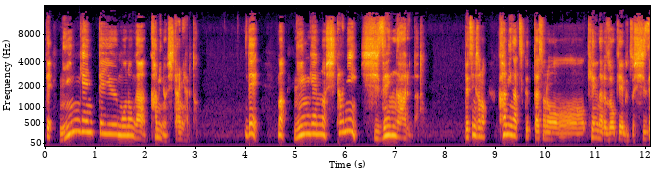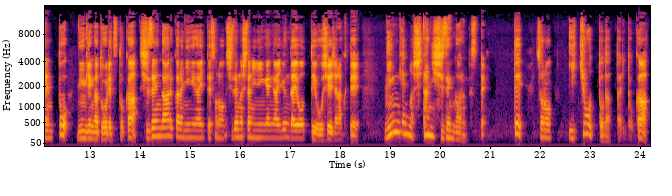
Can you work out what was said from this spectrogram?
で、人間っていうものが神の下にあると。で、まあ、人間の下に自然があるんだと。別にその神が作ったその稀有なる造形物自然と人間が同列とか自然があるから人間がいてその自然の下に人間がいるんだよっていう教えじゃなくて人間の下に自然があるんですって。でその異教徒だったりとか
